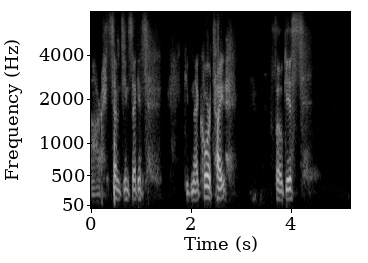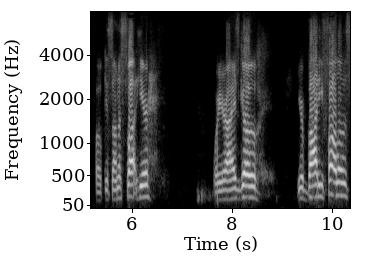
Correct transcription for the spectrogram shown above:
All right, 17 seconds. Keeping that core tight. Focus. Focus on a spot here. Where your eyes go, your body follows.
